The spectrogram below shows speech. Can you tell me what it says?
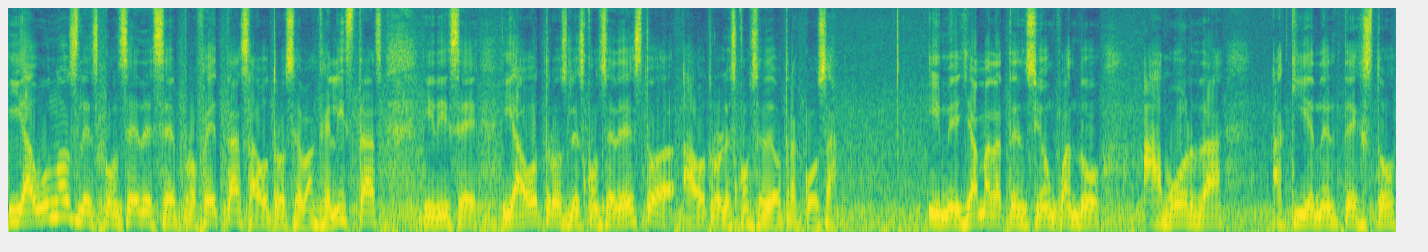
y a unos les concede ser profetas, a otros evangelistas y dice, y a otros les concede esto, a otros les concede otra cosa. Y me llama la atención cuando aborda aquí en el texto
